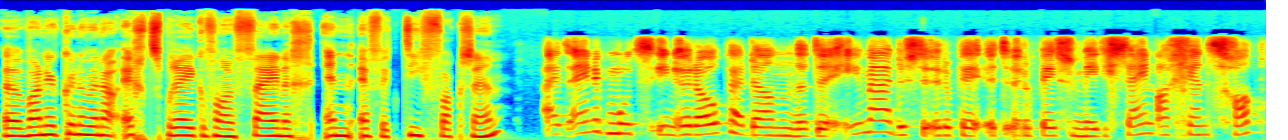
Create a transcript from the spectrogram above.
Uh, wanneer kunnen we nou echt spreken van een veilig en effectief vaccin? Uiteindelijk moet in Europa dan de EMA, dus de het Europese Medicijnagentschap,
